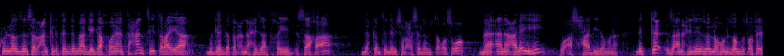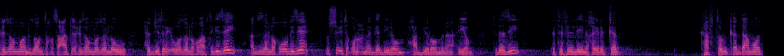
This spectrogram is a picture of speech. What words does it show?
ኩለን እዘን ሰብዓን ክልተን ድማ ጌጋ ክኾና እየን። እታ ሓንቲ ጥራይ እያ መገዲ ቅንዕና ሒዛ ትኸይድ። እሳ ኸኣ ከምቲ ነቢ ስ ሰለም ዝጠቐስዎ ማ ኣና ዓለይህ ወኣስሓቢ ኢሎምና ልክዕ እዛ ኣነ ሒዘዮ ዘለኹን እዞም ብፆተይ ሒዞሞ እዞም ሰዓብተይ ሒዞሞ ዘለዉ ሕጂ ትርእዎ ዘለኹም ኣብቲ ግዜይ ኣብዚ ዘለኹዎ ግዜ እሱ እቲ ቅኑዕ መገዲ ኢሎም ሓቢሮምና እዮም ስለዚ እቲ ፍልልይ ንኸይርከብ ካብቶም ቀዳሞት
